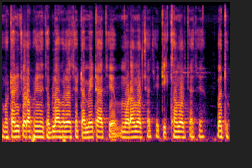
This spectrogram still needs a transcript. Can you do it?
વટાણી ચોરાફળીના જબલા ભરેલા છે, ટમેટા છે, મોડા મરચાં છે, તીખા મરચાં છે, બધું.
